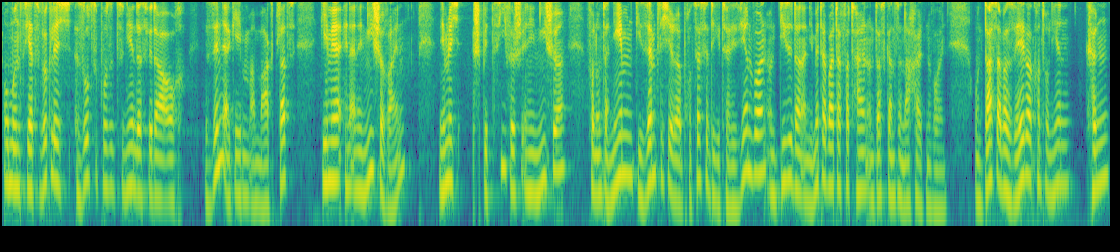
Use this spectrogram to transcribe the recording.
um uns jetzt wirklich so zu positionieren, dass wir da auch Sinn ergeben am Marktplatz, gehen wir in eine Nische rein, nämlich spezifisch in die Nische von Unternehmen, die sämtliche ihre Prozesse digitalisieren wollen und diese dann an die Mitarbeiter verteilen und das Ganze nachhalten wollen. Und das aber selber kontrollieren können,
